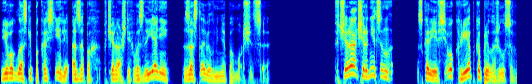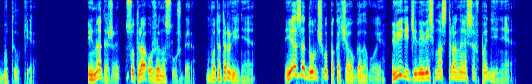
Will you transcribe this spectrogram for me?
Его глазки покраснели, а запах вчерашних возлияний заставил меня поморщиться. Вчера Черницын, скорее всего, крепко приложился к бутылке. И надо же, с утра уже на службе. Вот это рвение. Я задумчиво покачал головой. Видите ли, весьма странное совпадение.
